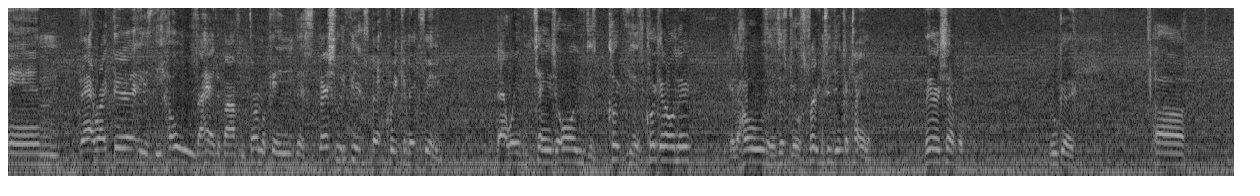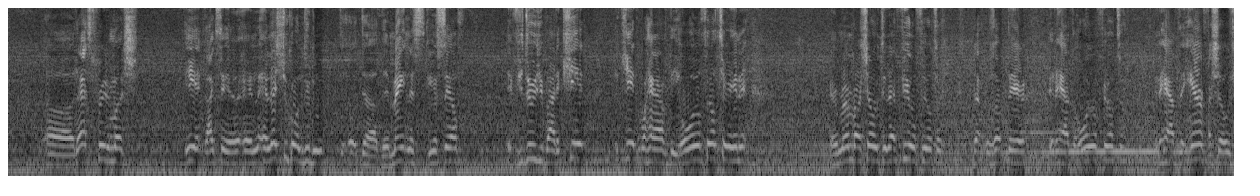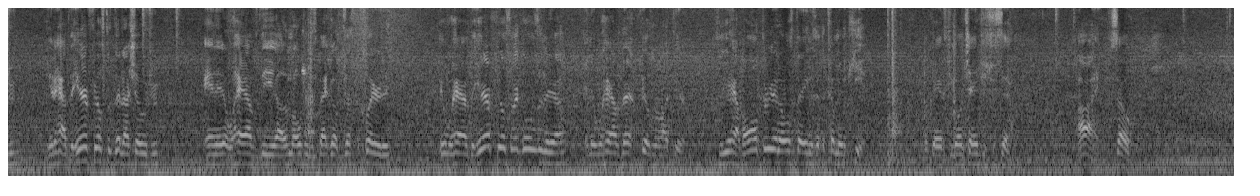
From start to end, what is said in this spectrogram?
and that right there is the hose I had to buy from Thermo King that specially fits that quick connect fitting. That way, you change the oil, you just click, you just click it on there, and the hose, and it just goes straight into your container. Very simple. Okay. Uh, uh, that's pretty much it. Like I said, and, unless you're going to do the, the, the maintenance yourself, if you do, you buy the kit. The kit will have the oil filter in it. And remember I showed you that fuel filter that was up there. It had the oil filter. It had the air I showed you. It had the air filter that I showed you. And it will have the, uh, let me open this back up just for clarity. It will have the air filter that goes in there, and it will have that filter right there. So you have all three of those things that come in the kit. Okay, if you're gonna change it yourself. All right, so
